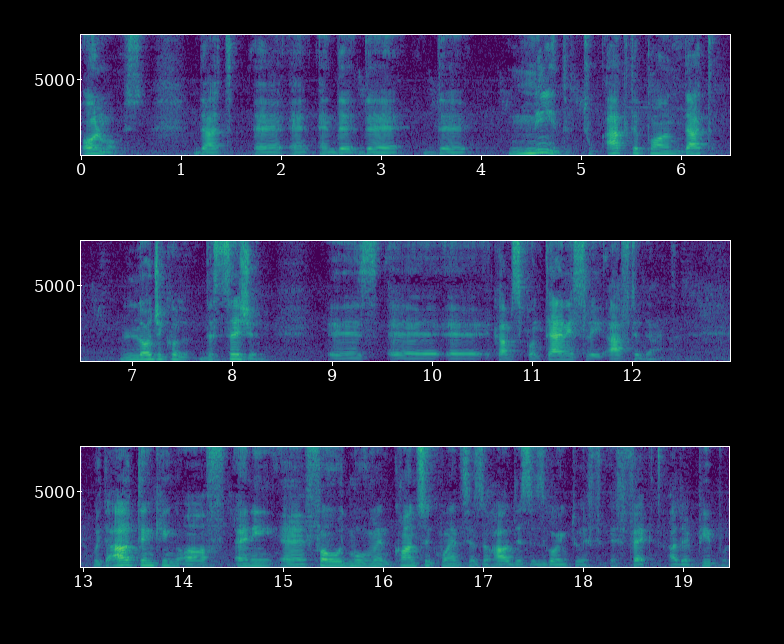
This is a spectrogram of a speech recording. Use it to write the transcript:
almost, that uh, and, and the, the, the need to act upon that logical decision is uh, uh, comes spontaneously after that without thinking of any uh, forward movement consequences of how this is going to affect other people.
